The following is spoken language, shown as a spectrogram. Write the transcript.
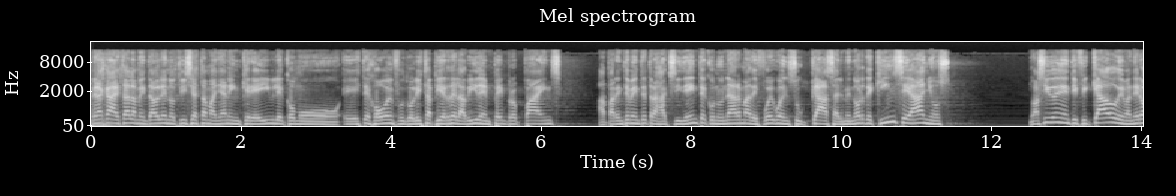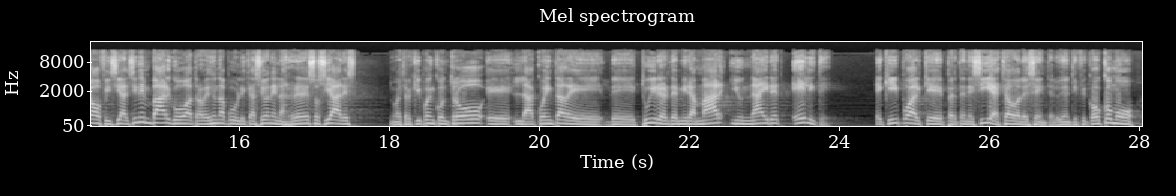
Mira acá, esta lamentable noticia esta mañana, increíble, como eh, este joven futbolista pierde la vida en Pembroke Pines, aparentemente tras accidente con un arma de fuego en su casa. El menor de 15 años no ha sido identificado de manera oficial. Sin embargo, a través de una publicación en las redes sociales, nuestro equipo encontró eh, la cuenta de, de Twitter de Miramar United Elite, equipo al que pertenecía este adolescente. Lo identificó como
